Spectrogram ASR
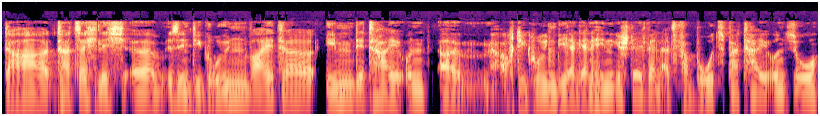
Da tatsächlich äh, sind die Grünen weiter im Detail und ähm, auch die Grünen, die ja gerne hingestellt werden als Verbotspartei und so.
